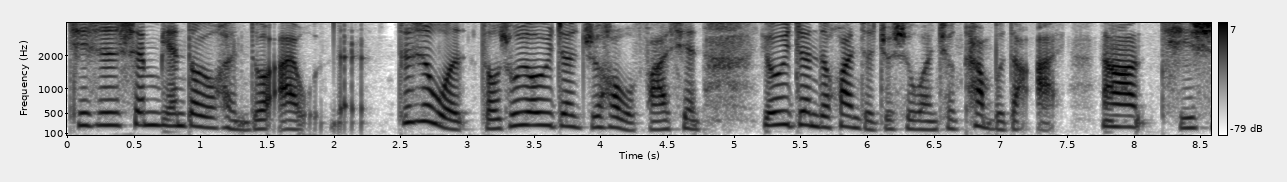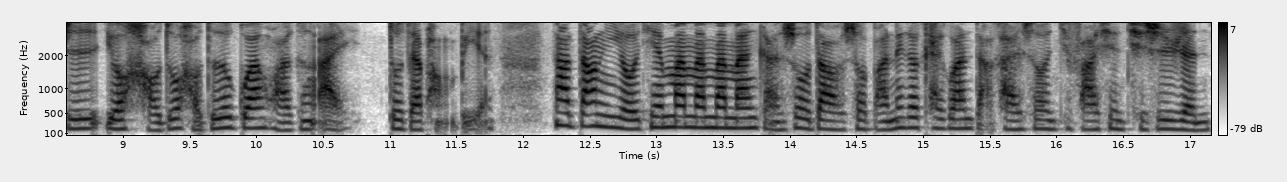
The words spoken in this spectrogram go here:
其实身边都有很多爱我们的人。但是我走出忧郁症之后，我发现忧郁症的患者就是完全看不到爱。那其实有好多好多的关怀跟爱都在旁边。那当你有一天慢慢慢慢感受到的时候，把那个开关打开的时候，你就发现其实人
